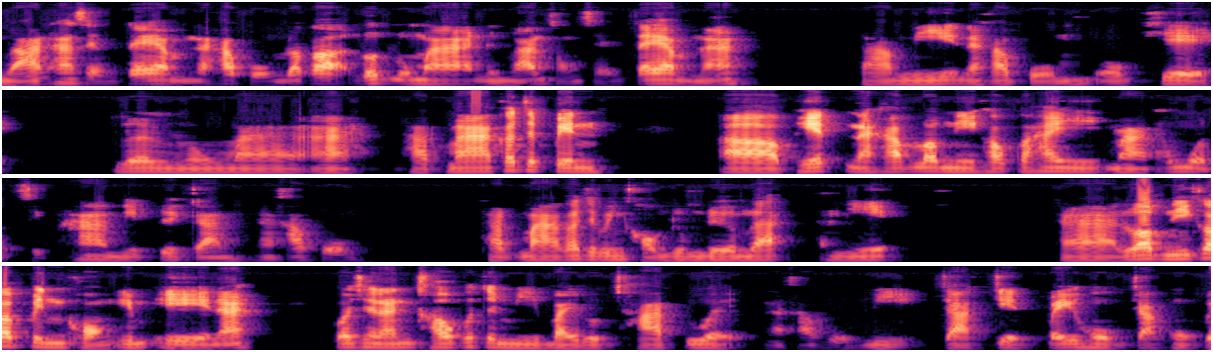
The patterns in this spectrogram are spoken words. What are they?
1ล้าน5แสนแต้มนะครับผมแล้วก็ลดลงมา1ล้าน2แสนแต้มนะตามนี้นะครับผมโอเค เลื่อนลงมาอะถัดมาก็จะเป็นอ่าเพชรนะครับ รอบนี้เขาก็ให้มาทั้งหมด 15 มิตรด้วยกันนะครับผมถัดมาก็จะเป็นของเดิมๆละอันนี้ อ่ารอบนี้ก็เป็นของ MA นะ เพราะฉะนั้นเขาก็จะมีใบรถชาร์จด้วยนะครับผมนี่จาก 7 ไป 6 จาก 6 ไป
